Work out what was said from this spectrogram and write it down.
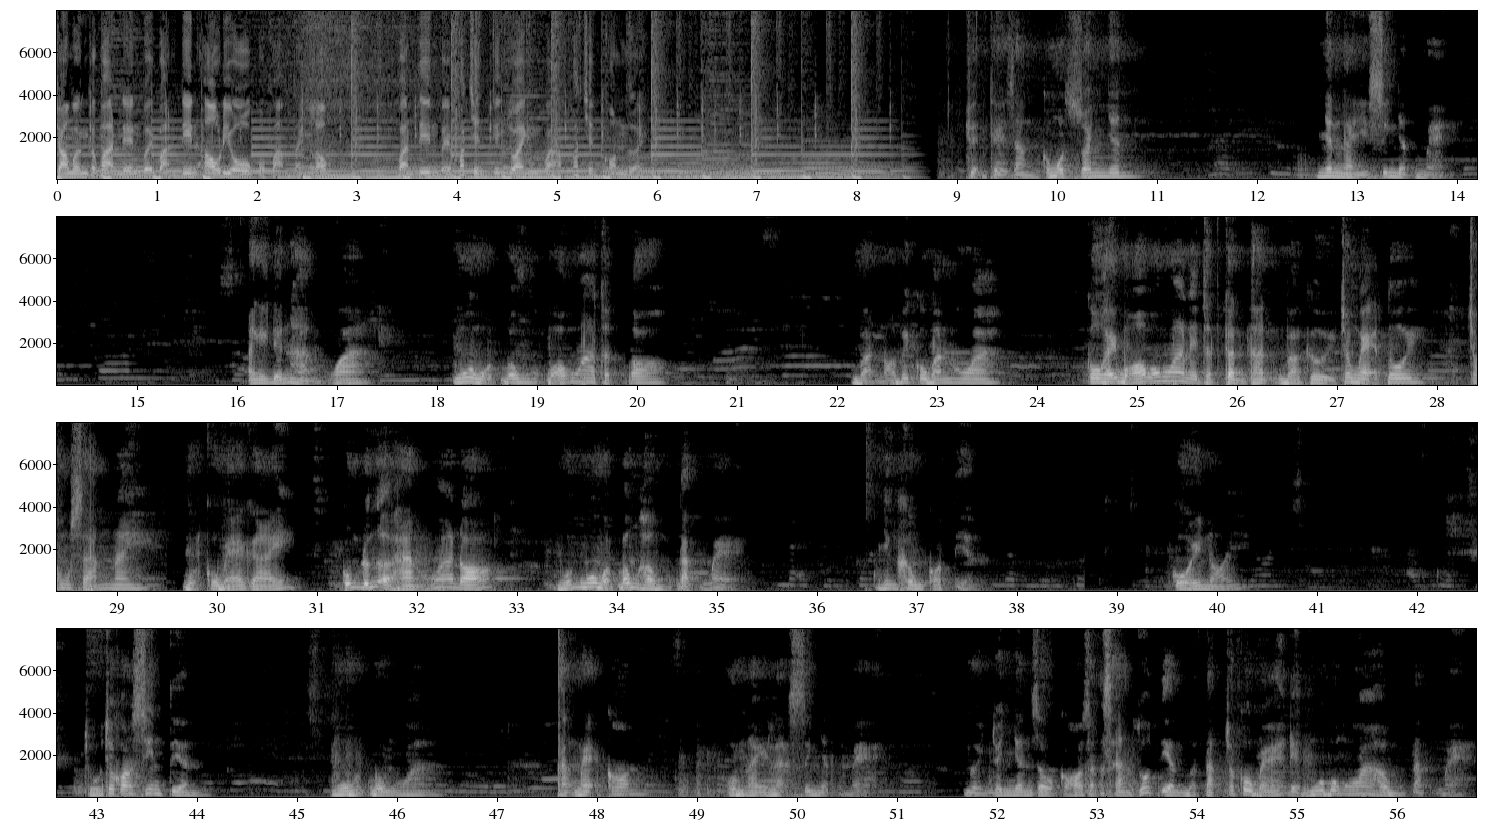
Chào mừng các bạn đến với bản tin audio của Phạm Thành Long. Bản tin về phát triển kinh doanh và phát triển con người. Chuyện kể rằng có một doanh nhân nhân ngày sinh nhật mẹ. Anh ấy đến hàng hoa, mua một bông bó hoa thật to và nói với cô bán hoa, cô hãy bó bó hoa này thật cẩn thận và gửi cho mẹ tôi trong sáng nay một cô bé gái cũng đứng ở hàng hoa đó, muốn mua một bông hồng tặng mẹ, nhưng không có tiền. Cô ấy nói, chú cho con xin tiền, mua một bông hoa, tặng mẹ con. Hôm nay là sinh nhật mẹ. Người doanh nhân giàu có sẵn sàng rút tiền và tặng cho cô bé để mua bông hoa hồng tặng mẹ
